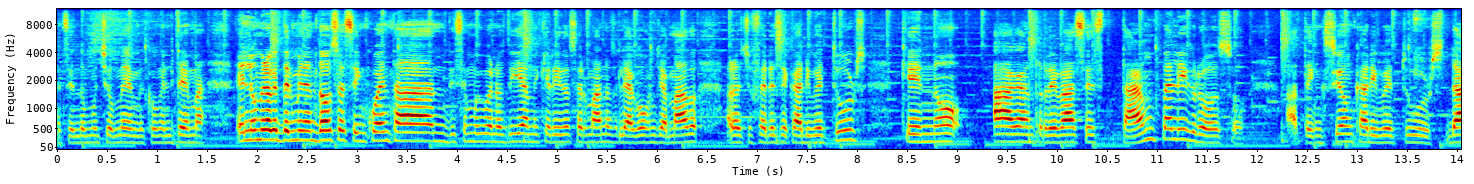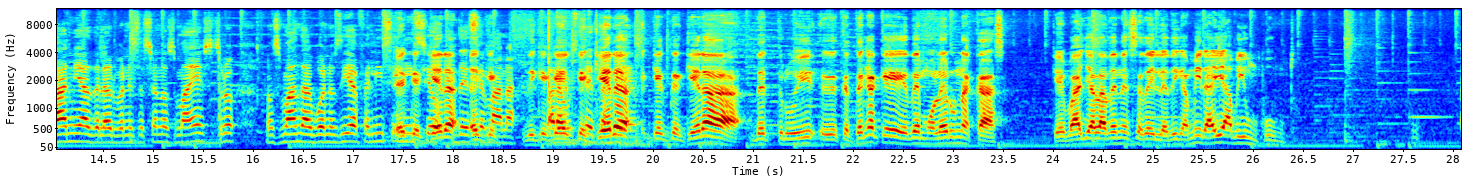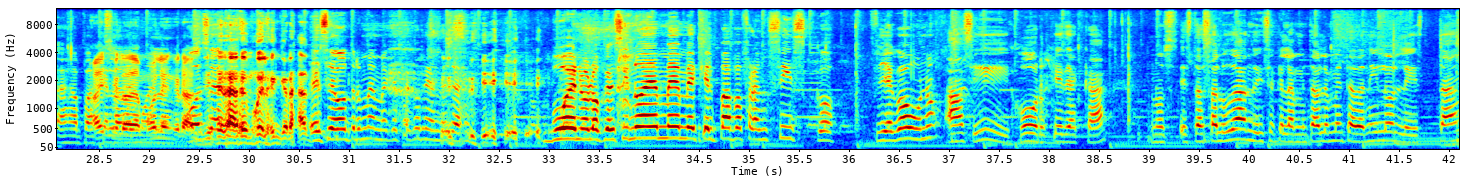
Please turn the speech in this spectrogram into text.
haciendo muchos memes con el tema. El número que termina en 1250 dice muy buenos días, mis queridos hermanos. Le hago un llamado a los choferes de Caribe Tours que no hagan rebases tan peligrosos. Atención Caribe Tours. Dania de la urbanización Los Maestros nos manda buenos días, feliz inicio de semana. Que, que, quiera, que, quiera destruir, eh, que tenga que demoler una casa, que vaya a la DNCD y le diga, mira, ahí había un punto. Ajá, para Ahí se la, demuelen gratis. se la demuelen gratis. Ese otro meme que está corriendo ya. Bueno, lo que sí no es meme que el Papa Francisco, llegó uno, ah sí, Jorge de acá, nos está saludando. Dice que lamentablemente a Danilo le están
